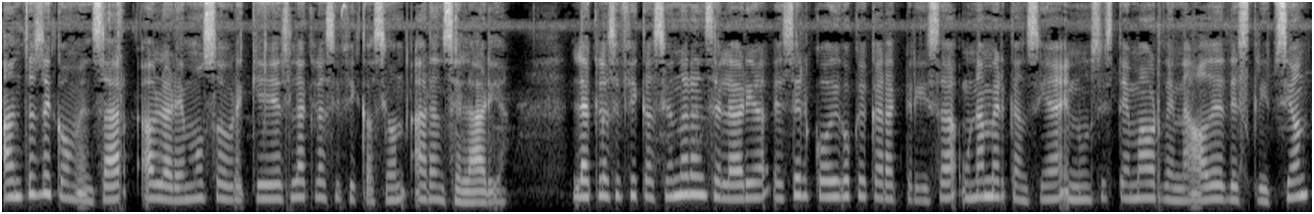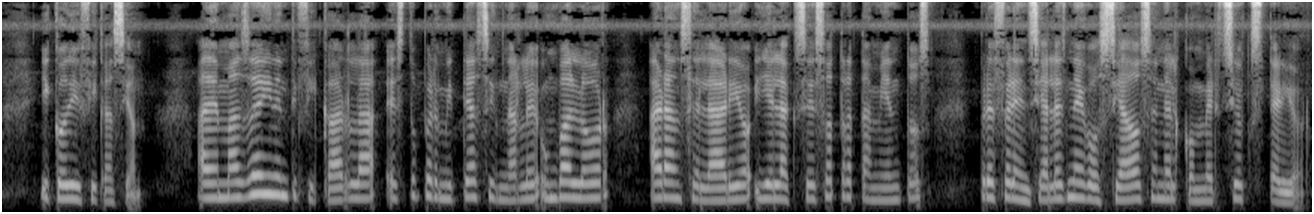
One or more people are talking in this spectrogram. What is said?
Antes de comenzar, hablaremos sobre qué es la clasificación arancelaria. La clasificación arancelaria es el código que caracteriza una mercancía en un sistema ordenado de descripción y codificación. Además de identificarla, esto permite asignarle un valor arancelario y el acceso a tratamientos preferenciales negociados en el comercio exterior,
